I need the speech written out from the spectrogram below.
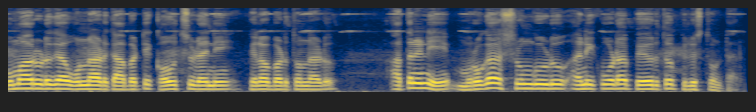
కుమారుడుగా ఉన్నాడు కాబట్టి కౌత్సుడని పిలువబడుతున్నాడు. అతనిని మృగశృంగుడు అని కూడా పేరుతో పిలుస్తుంటారు.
